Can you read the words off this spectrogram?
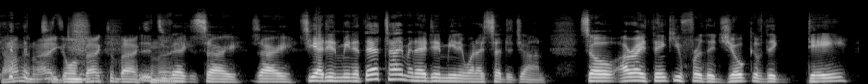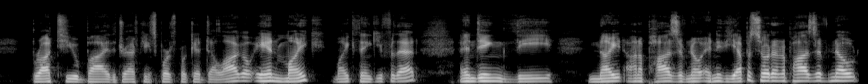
John and I going back to back tonight. back- sorry. Sorry. See, I didn't mean it that time, and I didn't mean it when I said to John. So, all right. Thank you for the joke of the day brought to you by the DraftKings Sportsbook at Del Lago and Mike. Mike, thank you for that. Ending the night on a positive note, ending the episode on a positive note.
